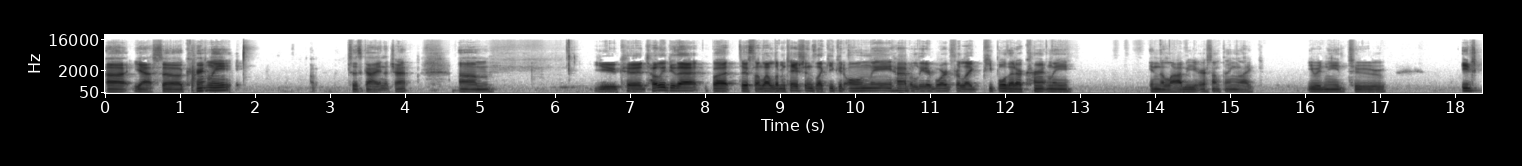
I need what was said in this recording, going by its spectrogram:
Uh, yeah. So currently, to this guy in the chat. Um, you could totally do that, but there's a lot of limitations. Like you could only have a leaderboard for like people that are currently in the lobby or something. Like you would need to each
